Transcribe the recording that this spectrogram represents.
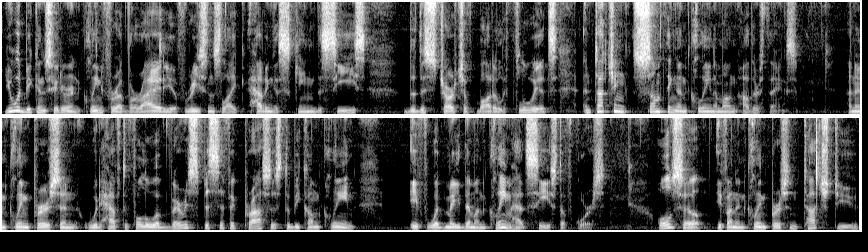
You would be considered unclean for a variety of reasons, like having a skin disease, the discharge of bodily fluids, and touching something unclean, among other things. An unclean person would have to follow a very specific process to become clean, if what made them unclean had ceased, of course. Also, if an unclean person touched you,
